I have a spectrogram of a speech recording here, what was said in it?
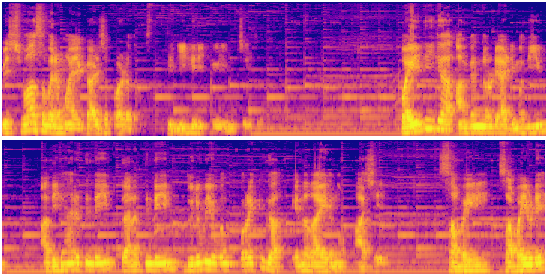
വിശ്വാസപരമായ കാഴ്ചപ്പാട് സ്ഥിരീകരിക്കുകയും ചെയ്തു. വൈദിക അംഗങ്ങളുടെ അഴിമതിയും അധികാരത്തിന്റെയും ധനത്തിന്റെയും ദുരുപയോഗം കുറയ്ക്കുക എന്നതായിരുന്നു ആശയം. സഭയിൽ സഭയുടെ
